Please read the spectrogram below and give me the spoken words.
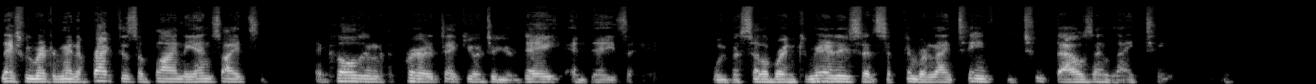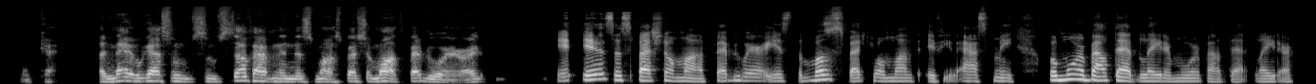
Next, we recommend a practice applying the insights and closing with a prayer to take you into your day and days ahead. We've been celebrating community since September 19th, 2019. Okay. And now we got some some stuff happening this month, special month, February, right? It is a special month. February is the most special month, if you ask me. But more about that later. More about that later.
